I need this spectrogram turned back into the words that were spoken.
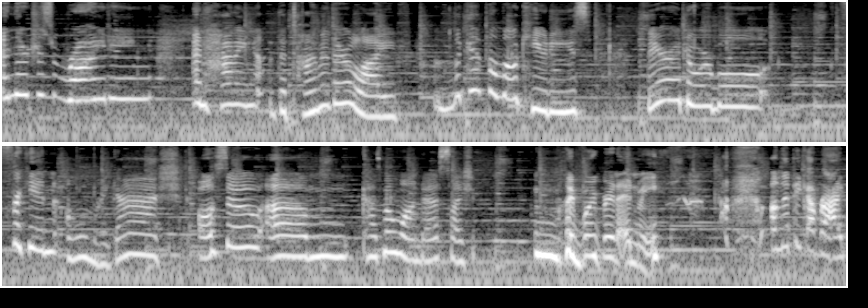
And they're just riding and having the time of their life. Look at the little cuties. They're adorable. Freaking, oh my gosh. Also, um, Cosmo Wanda slash my boyfriend and me on the teacup ride.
